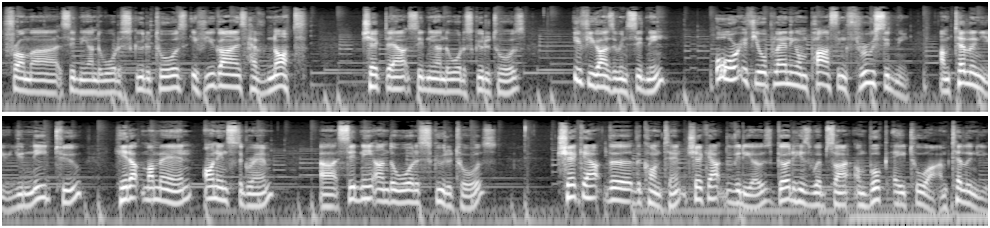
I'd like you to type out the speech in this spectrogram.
from uh, Sydney Underwater Scooter Tours. If you guys have not checked out Sydney Underwater Scooter Tours, if you guys are in Sydney, or if you're planning on passing through Sydney, I'm telling you, you need to hit up my man on Instagram, uh, Sydney Underwater Scooter Tours. Check out the, the content, check out the videos, go to his website and book a tour. I'm telling you,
